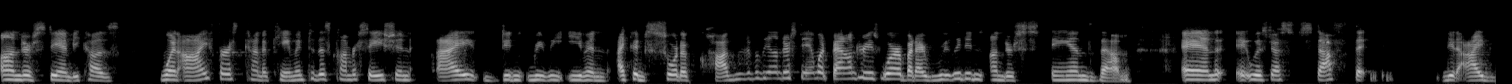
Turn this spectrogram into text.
understand because when I first kind of came into this conversation, I didn't really even, I could sort of cognitively understand what boundaries were, but I really didn't understand them. And it was just stuff that, that I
